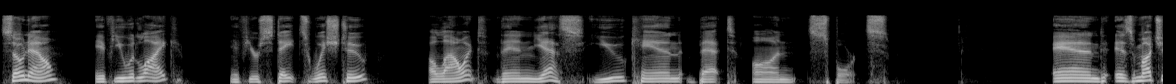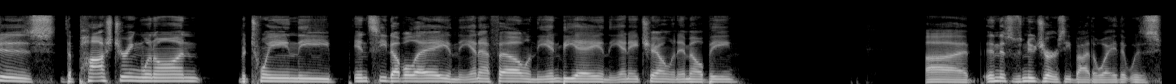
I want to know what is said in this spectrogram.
So now, if you would like, if your states wish to allow it, then yes, you can bet on sports. And as much as the posturing went on between the NCAA and the NFL and the NBA and the NHL and MLB, uh, and this was New Jersey, by the way, that was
